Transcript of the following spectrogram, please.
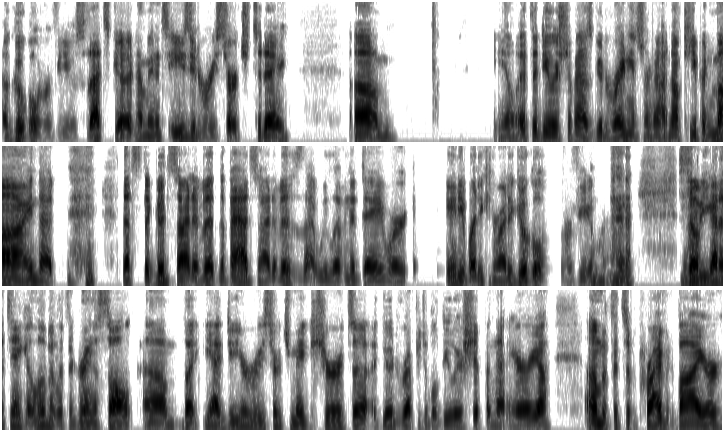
a Google review. So that's good. I mean, it's easy to research today. Um, you know, if the dealership has good ratings or not. Now, keep in mind that that's the good side of it. The bad side of it is that we live in a day where anybody can write a Google review. so you got to take it a little bit with a grain of salt. Um, but yeah, do your research. Make sure it's a, a good, reputable dealership in that area. Um, if it's a private buyer,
